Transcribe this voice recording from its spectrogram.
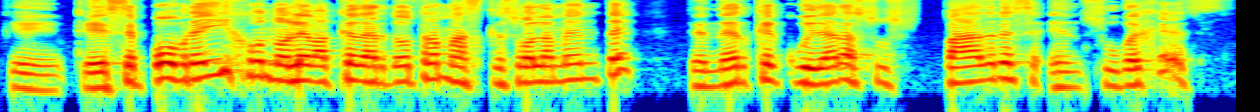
que, que, ese pobre hijo no le va a quedar de otra más que solamente tener que cuidar a sus padres en su vejez,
